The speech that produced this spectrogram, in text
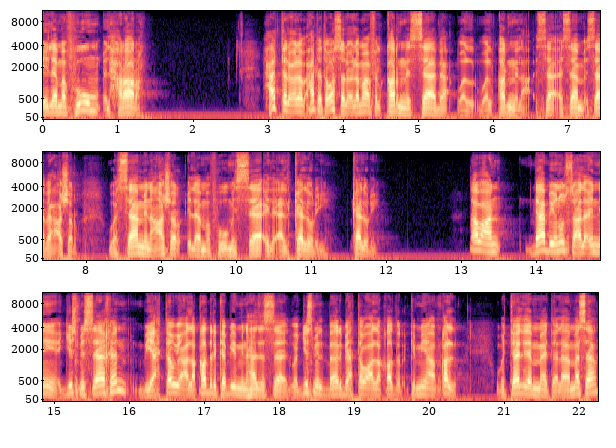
إلى مفهوم الحرارة. حتى العلماء حتى توصل العلماء في القرن السابع وال- والقرن السابع عشر والثامن عشر إلى مفهوم السائل الكالوري كالوري. طبعا ده بينص على إن إيه؟ الجسم الساخن بيحتوي على قدر كبير من هذا السائل والجسم البارد بيحتوي على قدر كمية أقل. وبالتالي لما يتلامسا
